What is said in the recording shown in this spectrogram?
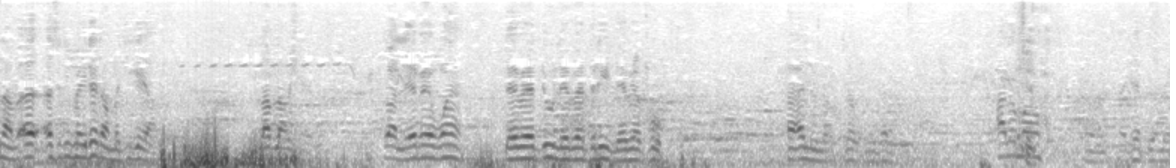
ဒီကနေ့ estimate တဲ့တော့မကြည့်ခဲ့ရဘူးဘလောက်ဘလောက်ရှိတယ်သူက level 1 level 2 level 3 level 4အဲ့လိုလို့လုပ်ပြီးတော့အားလုံးပေါင်းအဲ့ပြနေ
